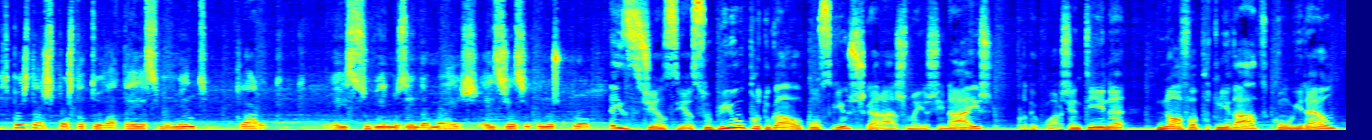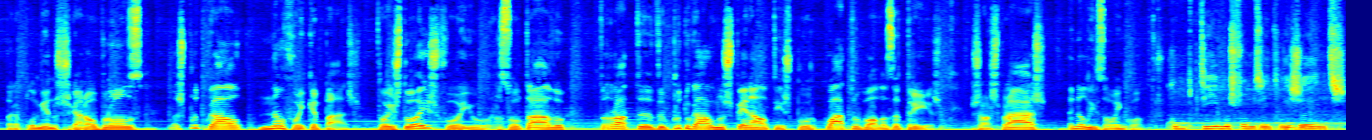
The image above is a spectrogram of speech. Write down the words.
E depois da resposta toda até esse momento, claro que, que aí subimos ainda mais a exigência connosco próprio. A exigência subiu, Portugal conseguiu chegar às meias finais, perdeu com a Argentina, nova oportunidade com o Irão para pelo menos chegar ao bronze, mas Portugal não foi capaz. 2-2 foi o resultado, derrota de Portugal nos penaltis por 4 bolas a 3. Jorge Brás analisa o encontro. Competimos, fomos inteligentes,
